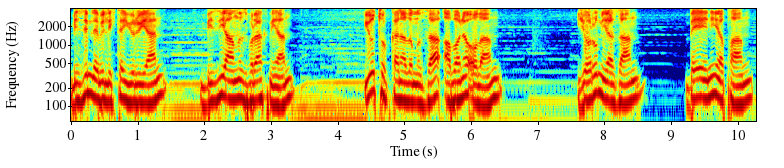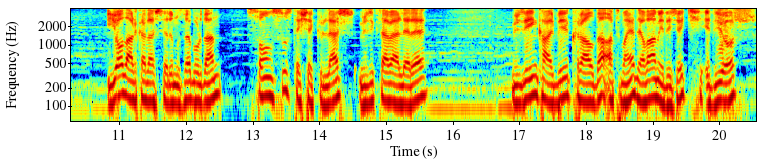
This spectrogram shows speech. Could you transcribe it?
bizimle birlikte yürüyen, bizi yalnız bırakmayan, YouTube kanalımıza abone olan, yorum yazan, beğeni yapan yol arkadaşlarımıza buradan sonsuz teşekkürler müzikseverlere. Müziğin kalbi kralda atmaya devam edecek, ediyor.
